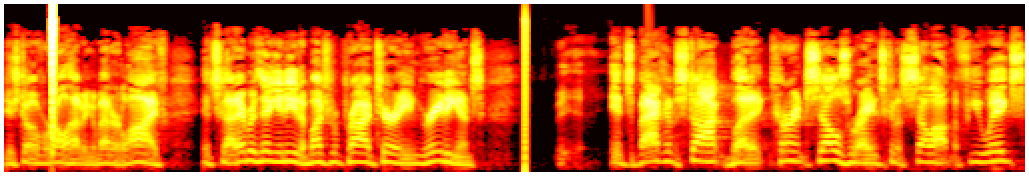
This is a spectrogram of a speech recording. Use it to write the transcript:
just overall having a better life. It's got everything you need, a bunch of proprietary ingredients. It's back in stock, but at current sales rate, it's going to sell out in a few weeks.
